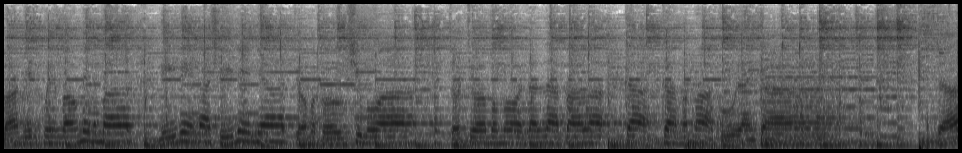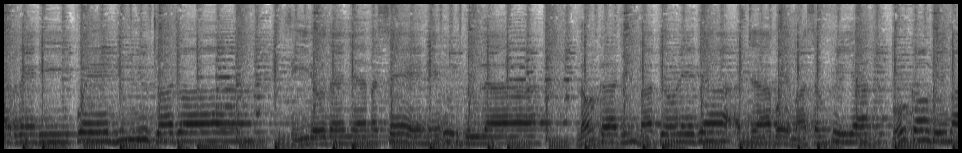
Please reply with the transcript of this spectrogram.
ဘာမြေခွင်ပေါင်းနေနမနေနေလားရွှေနေများပြောမကုန်ရှိမဝါကြောကြောမမောလှလှပါပါကကမမကိုယ်တိုင်ကဒါတပင်ဒီပွဲမြူးမြူးကြွားကြွား စီတို့တဲ့ညမစဲနေဥဒကူလာလောကကြီးမှာပျော်နေပြအတားပွဲမှာဆုံးတွေ့ရဘိုးကောင်းကြီးမှာ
